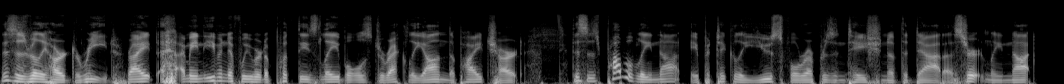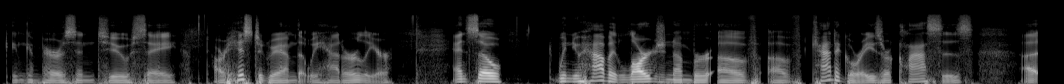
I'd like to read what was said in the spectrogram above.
this is really hard to read, right? I mean, even if we were to put these labels directly on the pie chart, this is probably not a particularly useful representation of the data, certainly not in comparison to, say, our histogram that we had earlier. And so, when you have a large number of, of categories or classes, uh,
